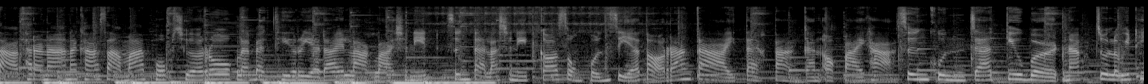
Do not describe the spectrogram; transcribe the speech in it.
สาธารณะนะคะ สามารถพบเชื้อโรคและแบคทีเรียได้หลากหลายชนิด ซึ่งแต่ละชนิดก็ส่งผลเสียต่อร่างกายแตกต่างกันออกไปค่ะ ซึ่งคุณแจ็คกิลเบิร์ตนักจุลวิท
